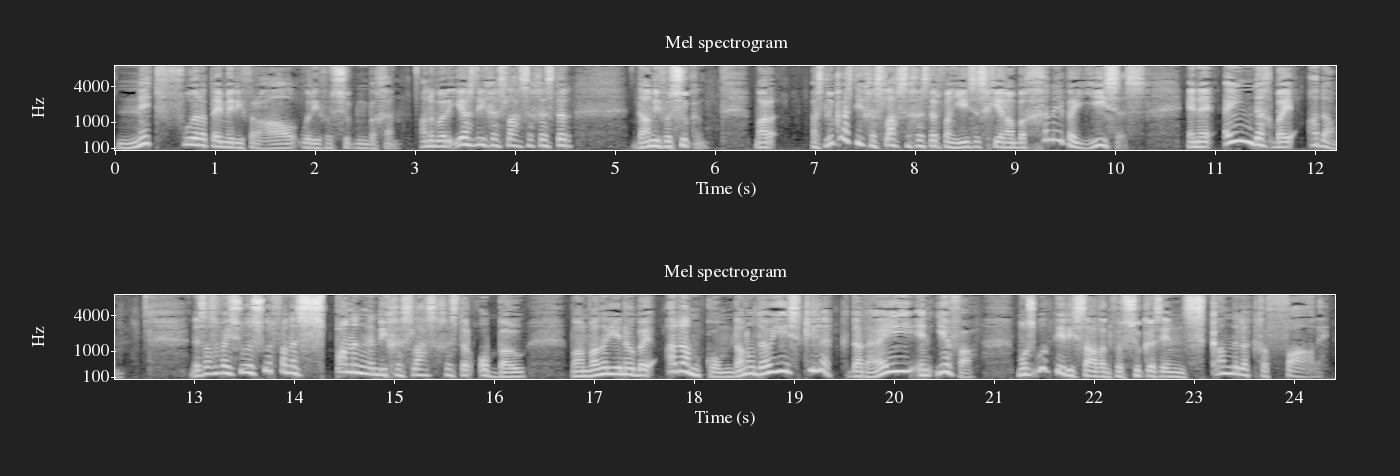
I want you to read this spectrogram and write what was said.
net voordat hy met die verhaal oor die versoeking begin. Anderswoorde eers die geslagsregister, dan die versoeking. Maar as Lukas die geslagsregister van Jesus gee, dan begin hy by Jesus en hy eindig by Adam. Dis asof hy so 'n soort van 'n spanning in die geslagsregister opbou, want wanneer jy nou by Adam kom, dan onthou jy skielik dat hy en Eva mos ook deur die Satan versoek is en skandelik gefaal het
